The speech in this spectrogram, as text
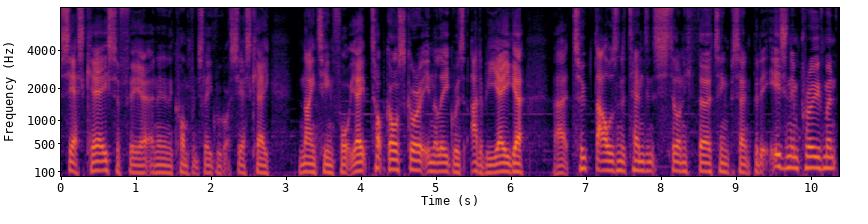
CSK Sofia, and then in the Conference League we've got CSK 1948. Top goal scorer in the league was Adebuyega. Uh, 2,000 attendance, still only 13%, but it is an improvement.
